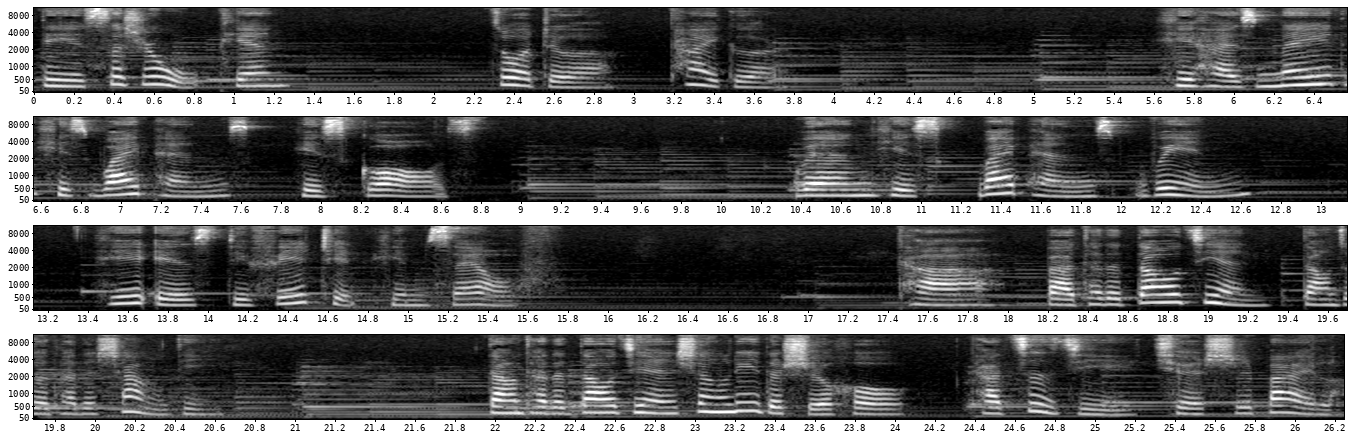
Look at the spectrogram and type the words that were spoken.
第四十五篇，作者泰戈尔。He has made his weapons his gods. When his weapons win, he is defeated himself. 他把他的刀剑当做他的上帝。当他的刀剑胜利的时候，他自己却失败了。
